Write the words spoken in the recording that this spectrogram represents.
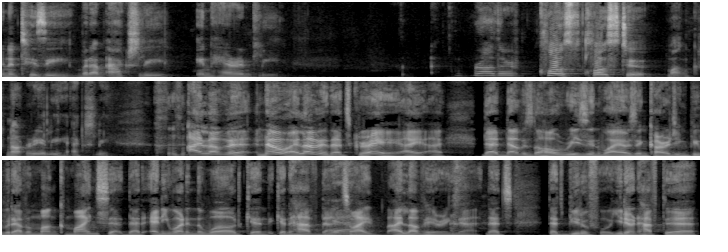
in a tizzy, but I'm actually inherently rather close close to monk. Not really, actually. I love it. No, I love it. That's great. I, I that that was the whole reason why I was encouraging people to have a monk mindset that anyone in the world can can have that. Yeah. So I I love hearing that. That's that's beautiful. You don't have to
